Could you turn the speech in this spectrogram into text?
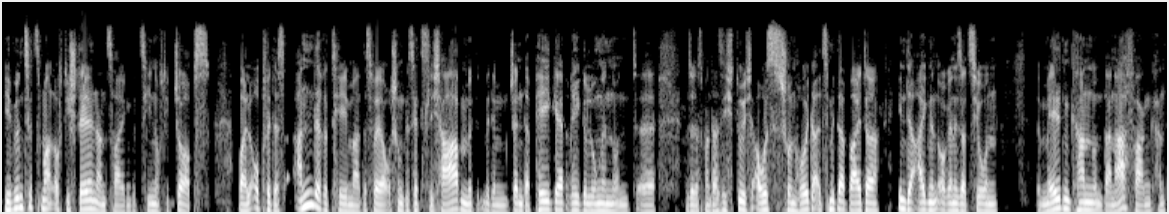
Wir würden es jetzt mal auf die Stellenanzeigen beziehen, auf die Jobs. Weil ob wir das andere Thema, das wir ja auch schon gesetzlich haben, mit, mit dem Gender Pay Gap Regelungen und äh, also dass man da sich durchaus schon heute als Mitarbeiter in der eigenen Organisation melden kann und danach fragen kann.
